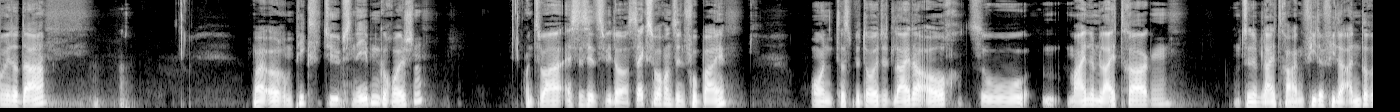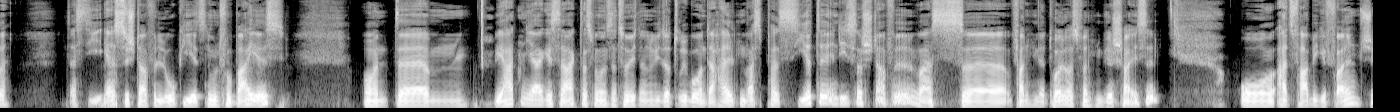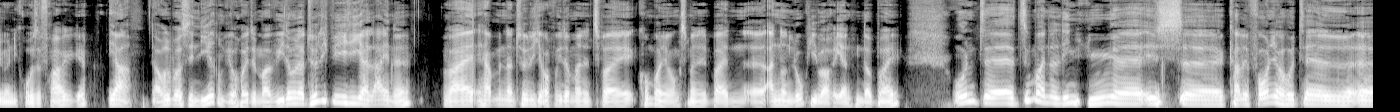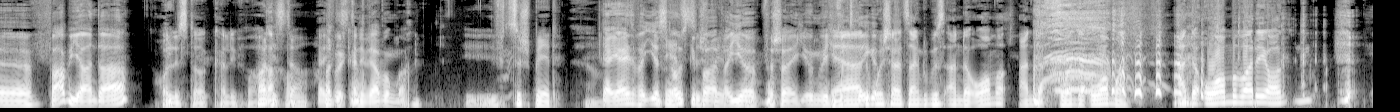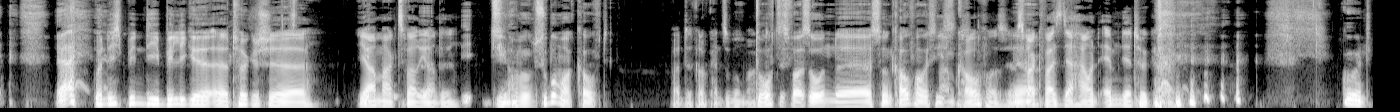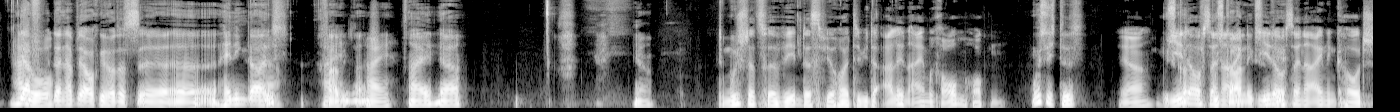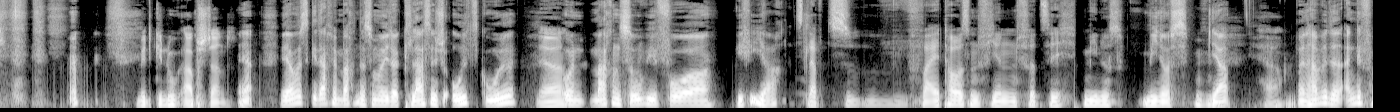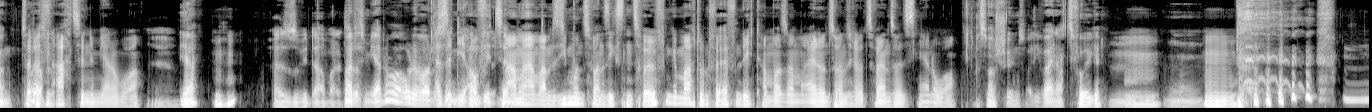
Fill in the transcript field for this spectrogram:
wir wieder da. Bei eurem Pixeltyps Nebengeräuschen. Und zwar, es ist jetzt wieder, sechs Wochen sind vorbei. Und das bedeutet leider auch zu meinem Leidtragen und zu dem Leidtragen vieler, vieler andere, dass die erste Staffel Loki jetzt nun vorbei ist. Und ähm, wir hatten ja gesagt, dass wir uns natürlich dann wieder drüber unterhalten, was passierte in dieser Staffel, was äh, fanden wir toll, was fanden wir scheiße. Oh, hat's Fabi gefallen? Ist immer die große Frage, gell? Ja, darüber sinnieren wir heute mal wieder. Und natürlich bin ich nicht alleine, weil ich habe natürlich auch wieder meine zwei Kompagnons, meine beiden äh, anderen Loki-Varianten dabei. Und äh, zu meiner Linken äh, ist äh, California Hotel äh, Fabian da. Hollister, Kalifornien. Hollister. Ja, ich wollte keine Werbung machen. Zu spät. Ja, ja, weil ihr es zu weil ihr ja. wahrscheinlich irgendwelche Ja, du Verträge. musst halt sagen, du bist an der Orme, an der, an der Orme, an der Orme-Varianten. Ja. Und ich bin die billige äh, türkische Jahrmarktsvariante. Die haben wir im Supermarkt gekauft. Warte, das war kein Supermarkt. Doch, das war so ein, äh, so ein Kaufhaus. Hieß. Am. Kaufhaus. Ja. Das Ja. war quasi der H&M der Türkei. Gut. Hallo. Ja, dann habt ihr auch gehört, dass äh, äh, Henning da Ja. ist. Hi. Fabi da ist. Hi. Hi, ja. Du musst dazu erwähnen, dass wir heute wieder alle in einem Raum hocken. Muss ich das? Ja, Muss jeder, auf eig- nix, jeder okay. auf seiner eigenen Couch. Mit genug Abstand. Wir haben uns gedacht, wir machen das mal wieder klassisch oldschool Ja. und machen so wie vor, wie viel Jahren? Ich glaube 2044 minus. Minus. Mhm. Ja. ja. Wann haben wir denn angefangen? War, 2018 im Januar. ja. Mhm. Also so wie damals. war das im Januar oder war das Also im, die im Aufnahme Dezember? haben wir am 27.12. gemacht und veröffentlicht haben wir es am 21. oder 22. Januar. Das war schön, das war die Weihnachtsfolge. Mhm. Mhm. Mhm.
